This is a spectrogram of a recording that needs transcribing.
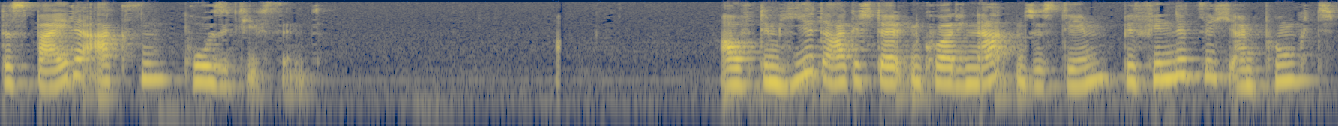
dass beide Achsen positiv sind. Auf dem hier dargestellten Koordinatensystem befindet sich ein Punkt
